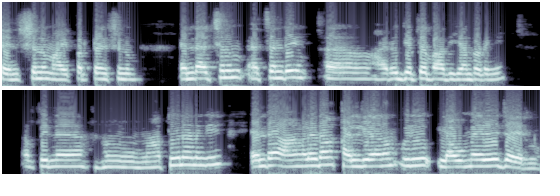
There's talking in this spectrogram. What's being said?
ടെൻഷനും ഹൈപ്പർ ടെൻഷനും എന്റെ അച്ഛനും അച്ഛന്റെയും ആരോഗ്യത്തെ ബാധിക്കാൻ തുടങ്ങി. പിന്നെ നാത്തൂനാണെങ്കിൽ എന്റെ ആങ്ങളുടെ കല്യാണം ഒരു ലവ് മാരേജ് ആയിരുന്നു.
